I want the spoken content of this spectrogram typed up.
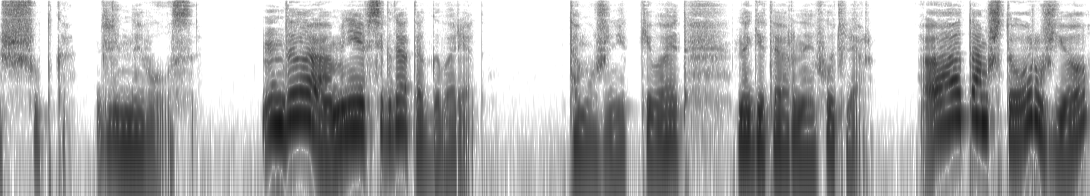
Шутка, длинные волосы. «Да, мне всегда так говорят». Таможенник кивает на гитарный футляр. «А там что, ружье?»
